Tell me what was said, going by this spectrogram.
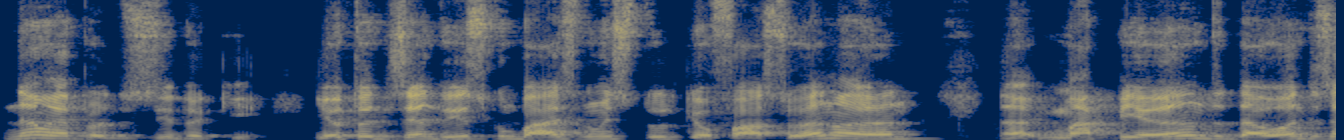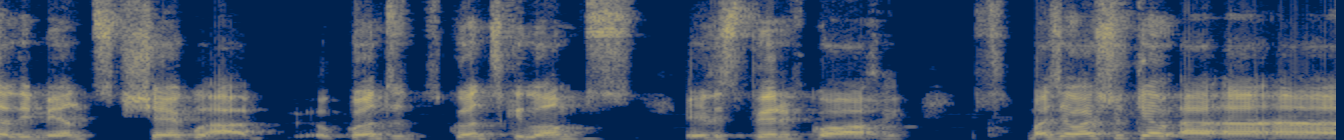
não é produzido aqui. E eu estou dizendo isso com base num estudo que eu faço ano a ano, né? mapeando da onde os alimentos chegam, a, quantos, quantos quilômetros eles percorrem. Mas eu acho que a, a, a,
